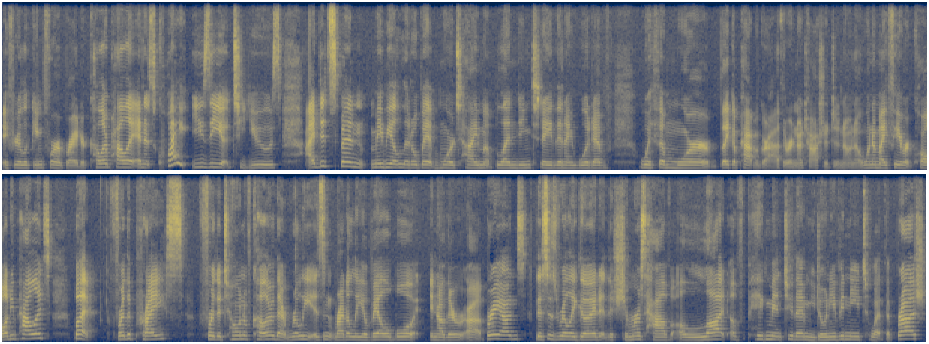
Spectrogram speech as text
if you're looking for a brighter color palette and it's quite easy to use. I did spend maybe a little bit more time blending today than I would have with a more like a Pat McGrath or a Natasha Denona, one of my favorite quality palettes, but for the price, for the tone of color that really isn't readily available in other uh, brands. This is really good. The shimmers have a lot of pigment to them. You don't even need to wet the brush.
